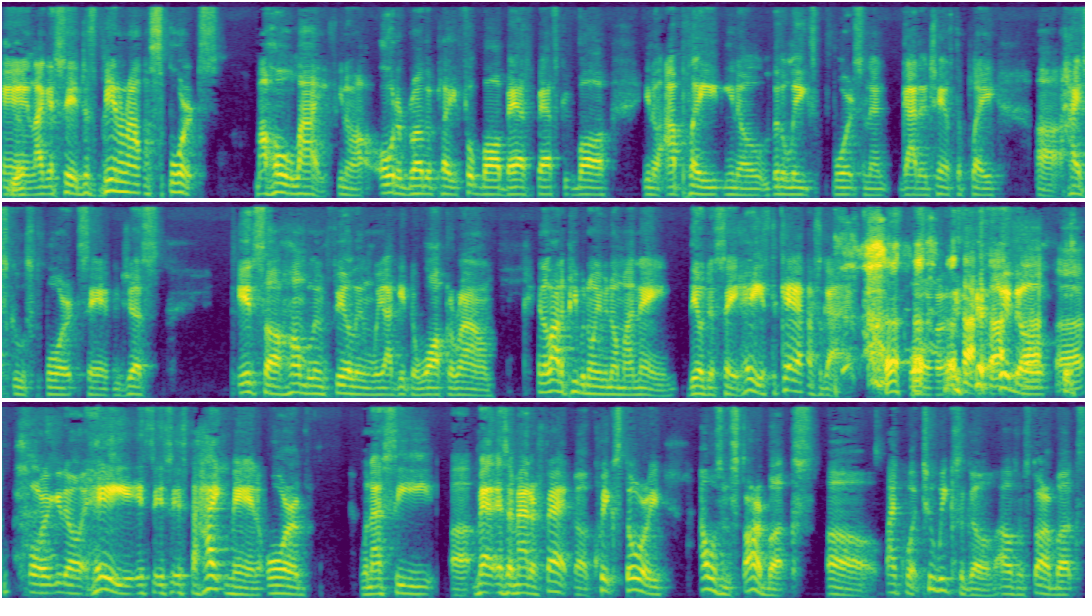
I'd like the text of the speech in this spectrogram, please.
and like I said, just being around sports my whole life. You know, our older brother played football, bas- basketball. You know, I played you know little league sports, and then got a chance to play uh, high school sports, and just it's a humbling feeling where I get to walk around and a lot of people don't even know my name. They'll just say, "Hey, it's the Cavs guy," or you know, or you know, "Hey, it's it's it's the hype man." Or when I see, uh, as a matter of fact, a quick story. I was in Starbucks, uh, like what two weeks ago. I was in Starbucks,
